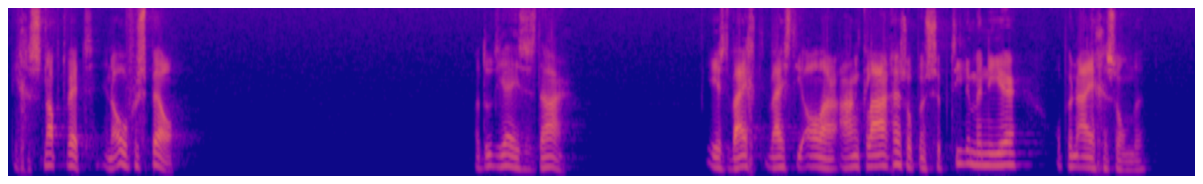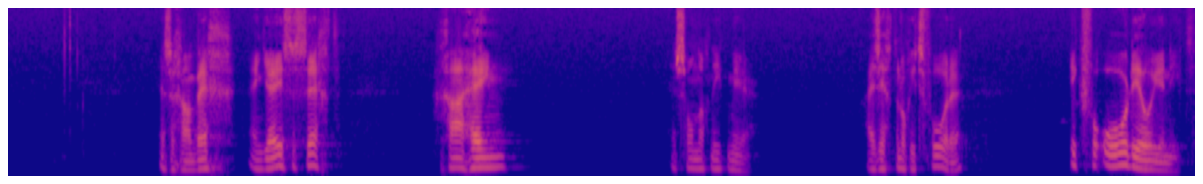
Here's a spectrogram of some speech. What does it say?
die gesnapt werd in overspel. Wat doet Jezus daar? Eerst wijst, wijst hij al haar aanklagers op een subtiele manier op hun eigen zonde. En ze gaan weg. En Jezus zegt: Ga heen en zondag niet meer. Hij zegt er nog iets voor, hè? Ik veroordeel je niet.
